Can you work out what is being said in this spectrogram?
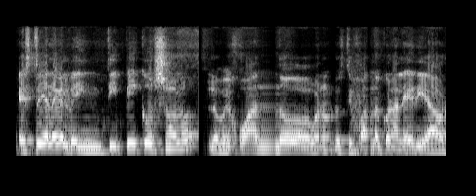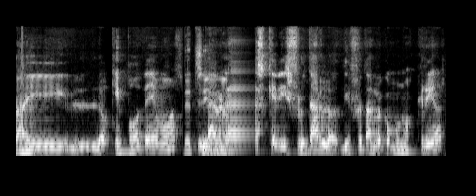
estoy a level 20 y pico solo, lo voy jugando, bueno, lo estoy jugando con Aleria ahora y lo que podemos. De chill, la ¿no? verdad es que disfrutarlo, disfrutarlo como unos críos,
